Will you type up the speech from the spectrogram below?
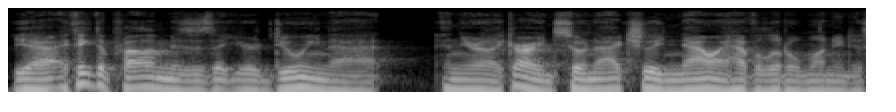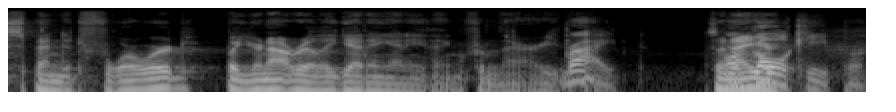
Yeah, I think the problem is is that you're doing that and you're like, all right, so actually now I have a little money to spend it forward, but you're not really getting anything from there either. Right. So or now you're- goalkeeper.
